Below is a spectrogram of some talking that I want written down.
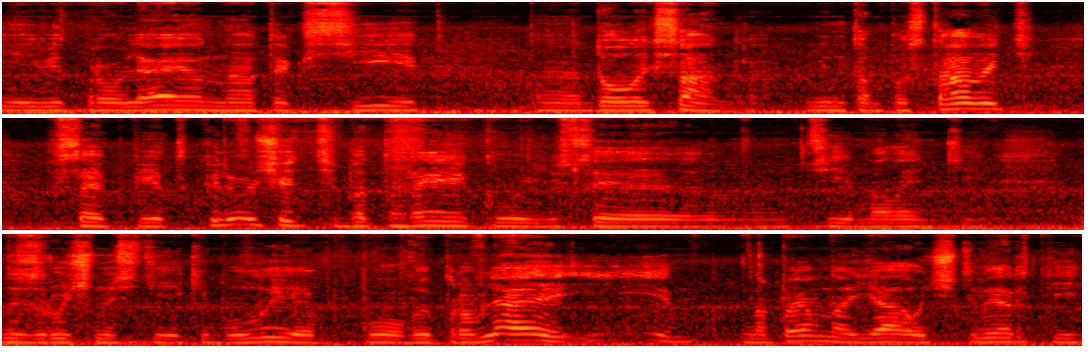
і відправляю на таксі е, до Олександра. Він там поставить, все підключить, батарейку і все ці маленькі незручності, які були, повиправляє. І напевно я о четвертій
